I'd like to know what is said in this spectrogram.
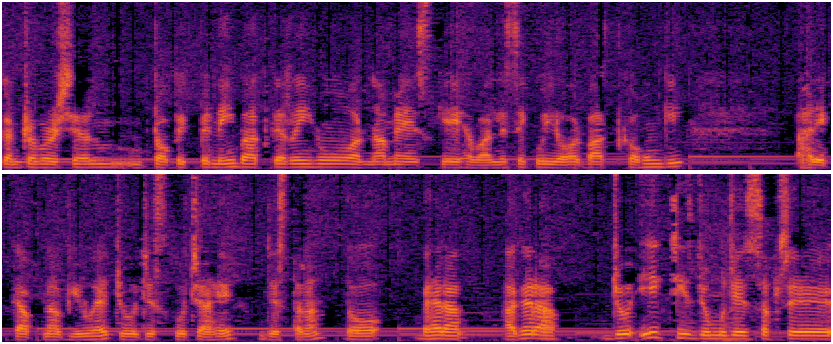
کنٹروورشل ٹاپک پہ نہیں بات کر رہی ہوں اور نہ میں اس کے حوالے سے کوئی اور بات کہوں گی۔ ہر ایک کا اپنا ویو ہے، جو جس کو چاہے، جس طرح۔ تو بہرحال، اگر آپ جو ایک چیز جو مجھے سب سے،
